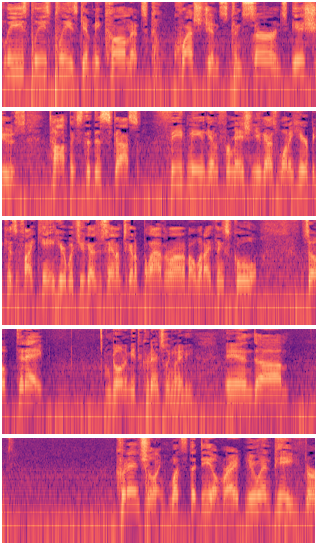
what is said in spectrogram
please, please, please give me comments, questions, concerns, issues, topics to discuss. Feed me information you guys want to hear because if I can't hear what you guys are saying, I'm just going to blather on about what I think's cool. So today, I'm going to meet the credentialing lady, and um, credentialing. What's the deal right? New np or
